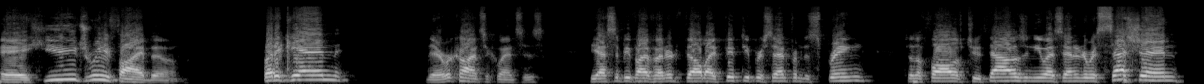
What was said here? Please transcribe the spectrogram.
a huge refi boom. But again, there were consequences. The S&P 500 fell by 50% from the spring to the fall of 2000. U.S. entered a recession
